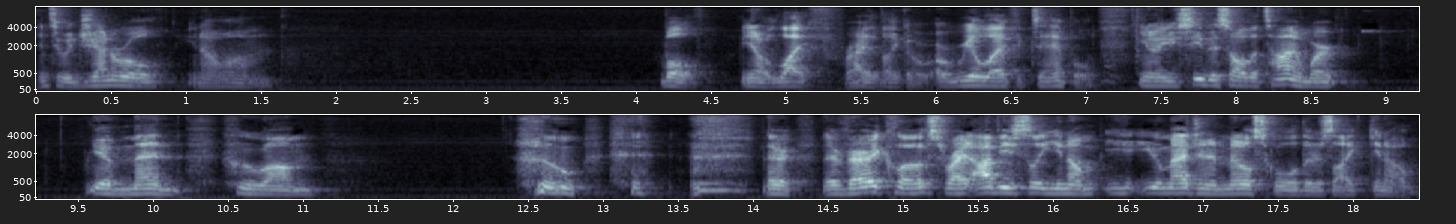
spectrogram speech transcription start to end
into a general you know um well you know life right? Like a, a real life example. You know you see this all the time where you have men who um who they're they're very close right obviously you know you, you imagine in middle school there's like you know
